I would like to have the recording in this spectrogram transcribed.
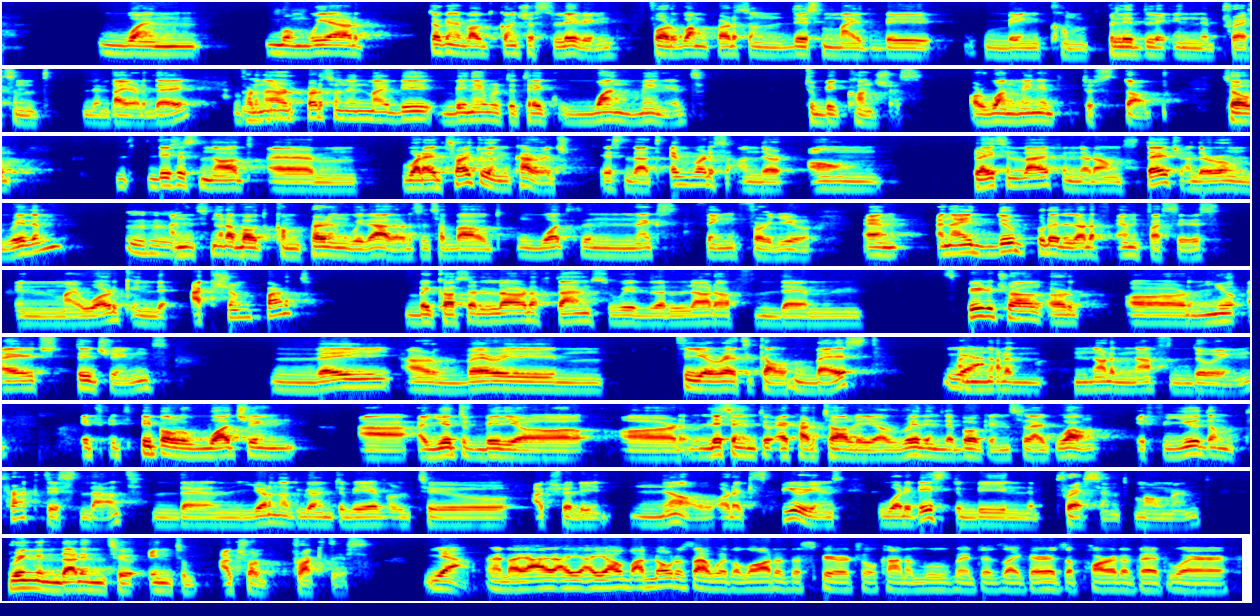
when when we are talking about conscious living, for one person, this might be being completely in the present the entire day. For mm-hmm. another person, it might be being able to take one minute to be conscious or one minute to stop. So this is not um, what I try to encourage is that everybody's on their own place in life, in their own stage, and their own rhythm. Mm-hmm. And it's not about comparing with others. It's about what's the next thing for you. And and I do put a lot of emphasis in my work in the action part because a lot of times with a lot of the um, spiritual or or new age teachings they are very um, theoretical based yeah. and not, not enough doing it's, it's people watching uh, a youtube video or listening to eckhart tolle or reading the book and it's like well if you don't practice that then you're not going to be able to actually know or experience what it is to be in the present moment bringing that into into actual practice. Yeah and I, I i i've noticed that with a lot of the spiritual kind of movement is like there is a part of it where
